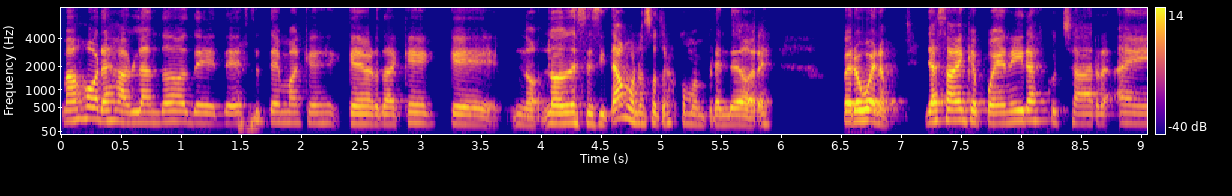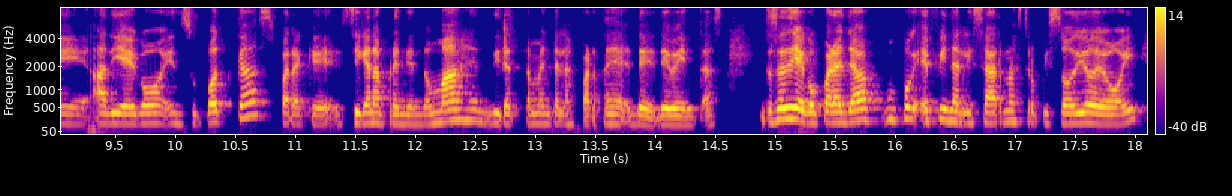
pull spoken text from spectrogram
más horas hablando de, de este tema que, que, de verdad que, que no, no necesitamos nosotros como emprendedores. Pero bueno, ya saben que pueden ir a escuchar eh, a Diego en su podcast para que sigan aprendiendo más directamente en las partes de, ventas. Entonces, Diego, para ya eh, finalizar nuestro episodio de hoy,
